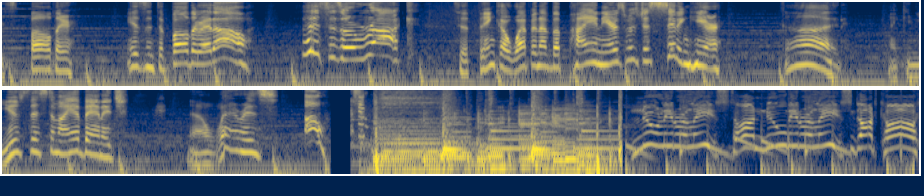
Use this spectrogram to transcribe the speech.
This boulder isn't a boulder at all. This is a rock. To think a weapon of the pioneers was just sitting here. Good. I can use this to my advantage. Now where is? Released on newlyreleased.com.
